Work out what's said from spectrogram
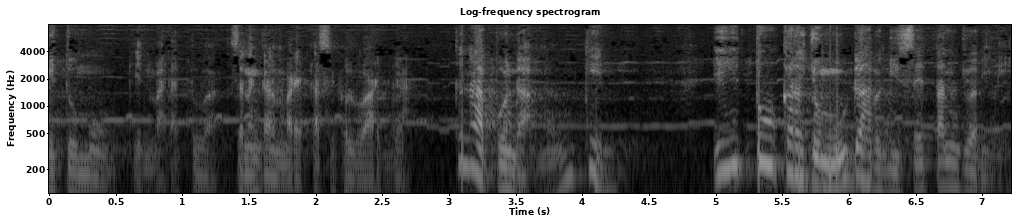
itu mungkin pada tua, sedangkan mereka sekeluarga? Kenapa tidak mungkin? Itu kerja mudah bagi setan jual diri.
